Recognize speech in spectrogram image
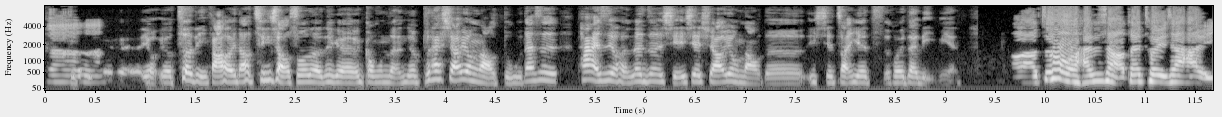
对对对，有有彻底发挥到轻小说的那个功能，就不太需要用脑读，但是他还是有很认真的写一些需要用脑的一些专业词汇在里面。好了，最后我还是想再推一下他的音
